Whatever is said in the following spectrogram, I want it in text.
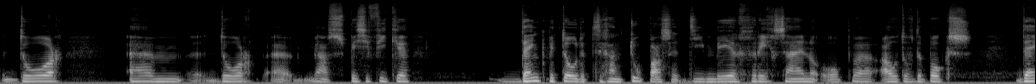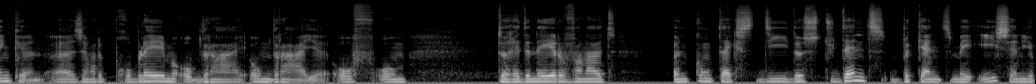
door um, door uh, ja, specifieke denkmethoden te gaan toepassen die meer gericht zijn op uh, out-of-the-box denken, zeg maar de problemen opdraaien, omdraaien of om te redeneren vanuit een context die de student bekend mee is en je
